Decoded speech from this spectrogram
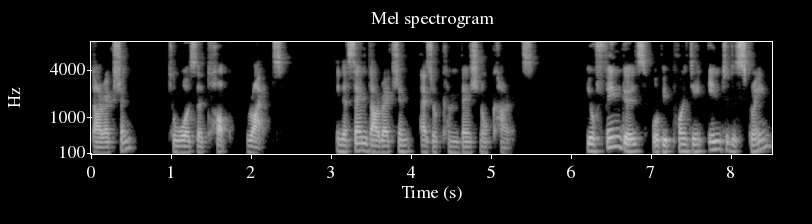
direction towards the top right, in the same direction as your conventional current. Your fingers will be pointing into the screen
